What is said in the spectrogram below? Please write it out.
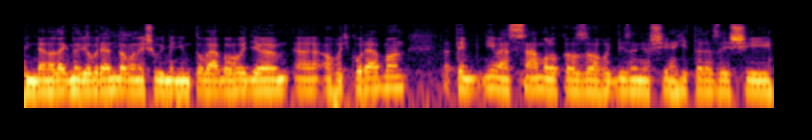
minden a legnagyobb rendben van, és úgy megyünk tovább, ahogy, ahogy korábban. Tehát én nyilván számolok azzal, hogy bizonyos ilyen hitelezési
